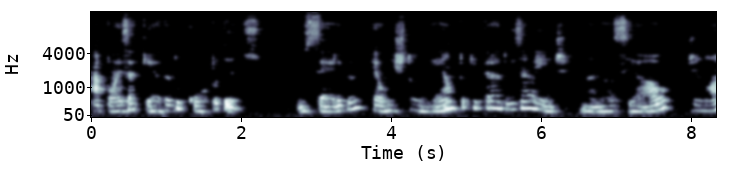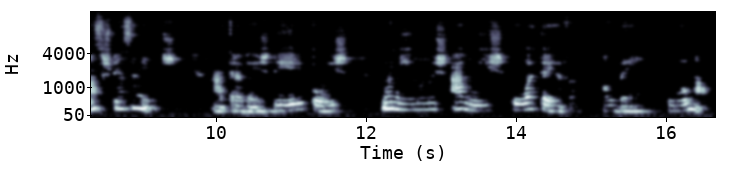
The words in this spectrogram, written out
após a queda do corpo denso. O cérebro é o instrumento que traduz a mente, manancial de nossos pensamentos. Através dele, pois, unimos-nos à luz ou à treva, ao bem ou ao mal.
